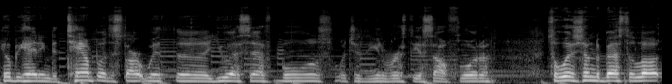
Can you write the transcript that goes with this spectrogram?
He'll be heading to Tampa to start with the USF Bulls, which is the University of South Florida. So wish him the best of luck.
